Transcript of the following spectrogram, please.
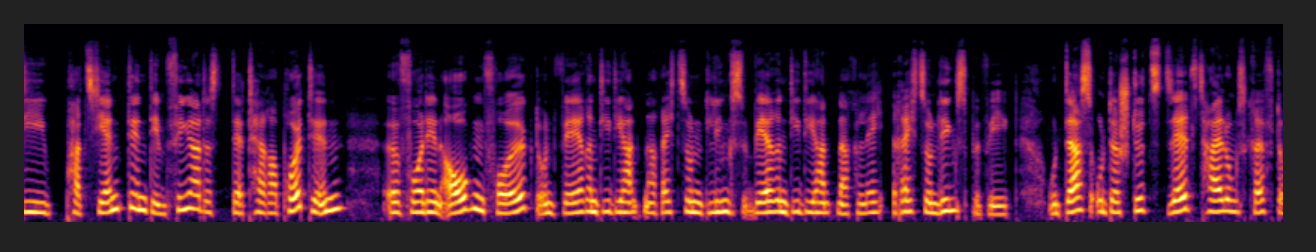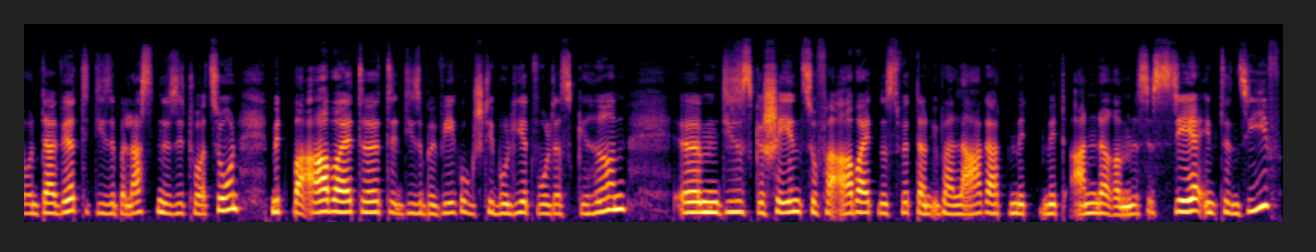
die Patientin dem Finger des, der Therapeutin äh, vor den Augen folgt und während die die Hand nach rechts und links, während die die Hand nach rechts und links bewegt. Und das unterstützt Selbstheilungskräfte und da wird diese belastende Situation mit bearbeitet. Diese Bewegung stimuliert wohl das Gehirn, ähm, dieses Geschehen zu verarbeiten. Es wird dann überlagert mit, mit anderem. Es ist sehr intensiv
